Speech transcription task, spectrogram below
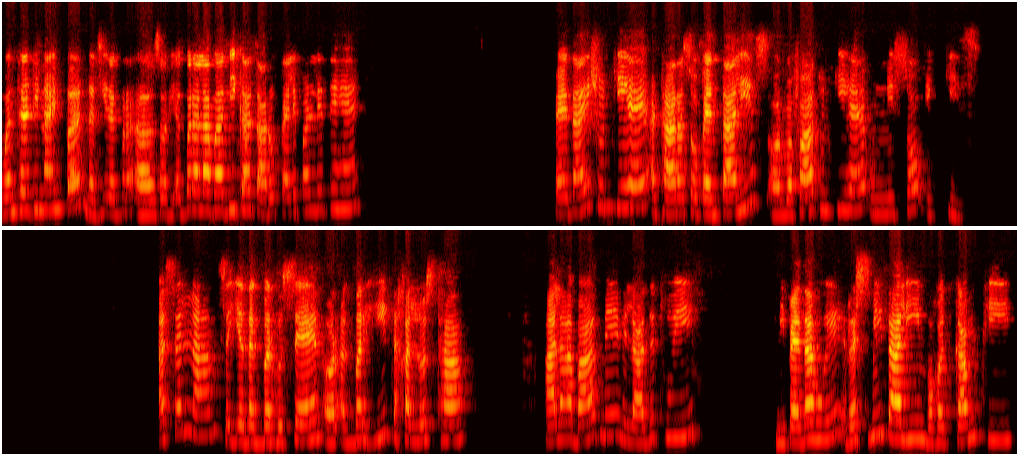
139 पर नजीर अकबर सॉरी अकबर अलाहाबादी का तारुफ पहले पढ़ लेते हैं। पैदाइश उनकी है 1845 और वफात उनकी है 1921 असल नाम सैयद अकबर हुसैन और अकबर ही तखल्लुस था। आलाबाद में विलादत हुई पैदा हुए। रस्मी तालीम बहुत कम थी।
